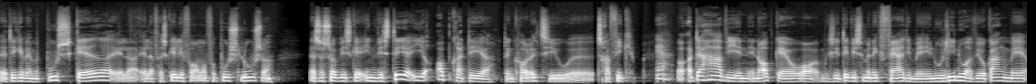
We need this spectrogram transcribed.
øh, det kan være med busgader eller, eller forskellige former for bussluser. Altså, så vi skal investere i at opgradere den kollektive øh, trafik. Ja. Og, og der har vi en, en opgave, hvor man kan sige, det er vi simpelthen ikke færdige med endnu. Lige nu er vi jo i gang med at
